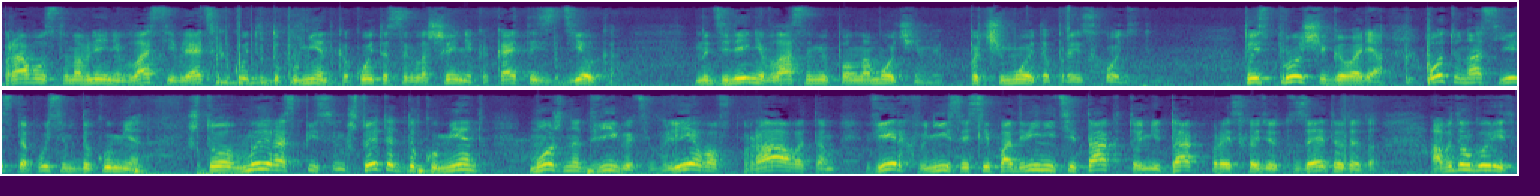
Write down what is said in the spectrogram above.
Право установления власти является какой-то документ, какое-то соглашение, какая-то сделка наделение властными полномочиями. Почему это происходит? То есть, проще говоря, вот у нас есть, допустим, документ, что мы расписываем, что этот документ можно двигать влево, вправо, там, вверх, вниз. Если подвинете так, то не так происходит, за это вот это. А потом говорит,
